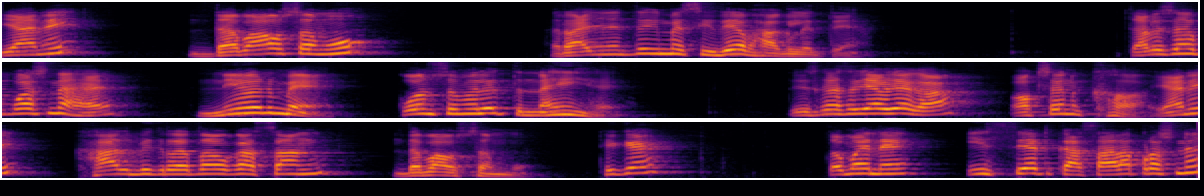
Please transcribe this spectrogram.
यानी दबाव समूह राजनीतिक में सीधे भाग लेते हैं। चालीसवा प्रश्न है, निम्न में कौन सम्मिलित नहीं है? तो इसका सही हो जाएगा? ऑप्शन ख, यानी खाद विक्रेताओं का संघ, दबाव समूह, ठीक है? तो मैंने इस सेट का सारा प्रश्न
